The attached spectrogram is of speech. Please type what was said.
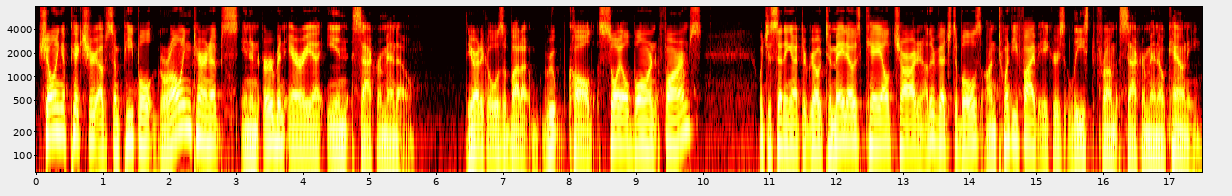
showing a picture of some people growing turnips in an urban area in Sacramento. The article was about a group called Soilborn Farms, which is setting out to grow tomatoes, kale, chard, and other vegetables on 25 acres leased from Sacramento County.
